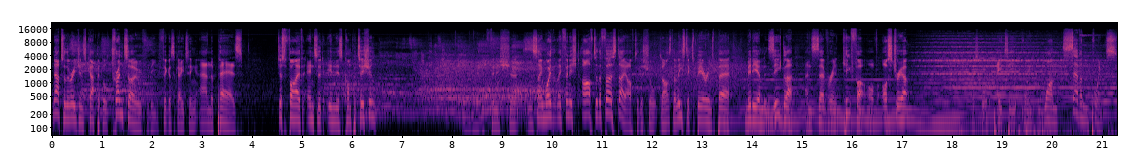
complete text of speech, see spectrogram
Now to the region's capital, Trento, for the figure skating and the pairs. Just five entered in this competition. Finish uh, in the same way that they finished after the first day, after the short dance. The least experienced pair, Miriam Ziegler and Severin Kiefer of Austria scored 80.17 points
